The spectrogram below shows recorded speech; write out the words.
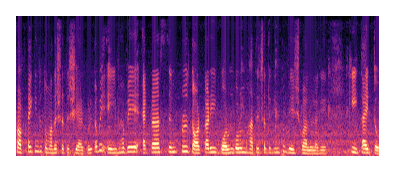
সবটাই কিন্তু তোমাদের সাথে শেয়ার করি। তবে এইভাবে একটা সিম্পল তরকারি গরম গরম ভাতের সাথে কিন্তু বেশ ভালো লাগে। কি, তাই তো?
